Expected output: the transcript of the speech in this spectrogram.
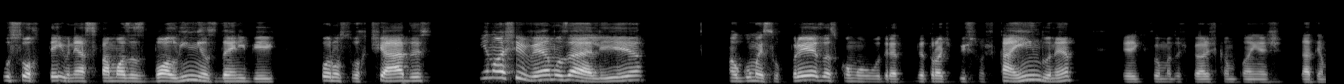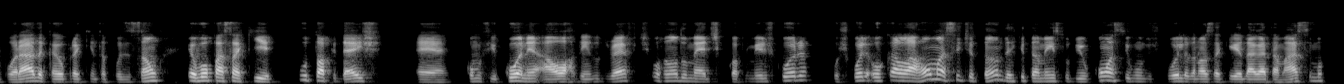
o sorteio, né? As famosas bolinhas da NBA foram sorteadas e nós tivemos ali algumas surpresas, como o Detroit Pistons caindo, né? Que foi uma das piores campanhas da temporada, caiu para a quinta posição. Eu vou passar aqui o top 10, é, como ficou né, a ordem do draft. Orlando Magic com a primeira escolha, escolha. Oklahoma City Thunder, que também subiu com a segunda escolha da nossa querida Agatha Máximo.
